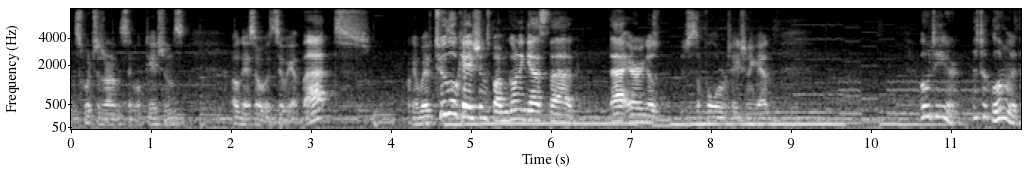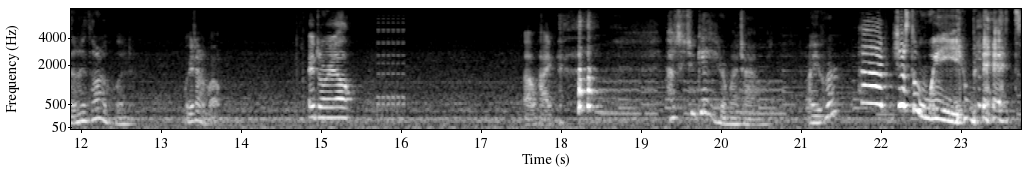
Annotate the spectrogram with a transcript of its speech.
The switches are in the same locations. Okay, so let's see, we have that. Okay, we have two locations, but I'm going to guess that that area goes just a full rotation again. Oh dear, that took longer than I thought it would. What are you talking about? Hey, Toriel. Oh, hi. How did you get here, my child? Are you hurt? Ah, just a wee bit.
